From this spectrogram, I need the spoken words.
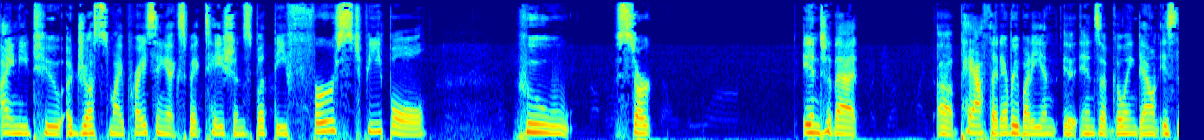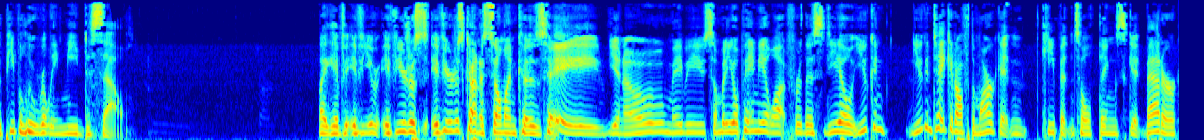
I need to adjust my pricing expectations. But the first people who start into that uh, path that everybody in, ends up going down is the people who really need to sell. Like if if you if you're just if you're just kind of selling because hey you know maybe somebody will pay me a lot for this deal you can you can take it off the market and keep it until things get better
